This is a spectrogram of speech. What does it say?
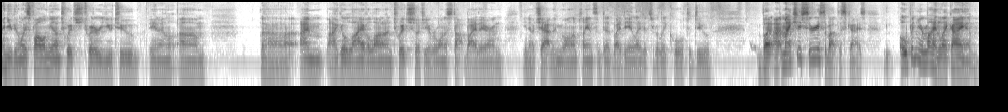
And you can always follow me on Twitch, Twitter, YouTube. You know, um, uh, I'm I go live a lot on Twitch, so if you ever want to stop by there and you know chat with me while I'm playing some Dead by Daylight, it's really cool to do but I'm actually serious about this, guys. Open your mind like I am.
